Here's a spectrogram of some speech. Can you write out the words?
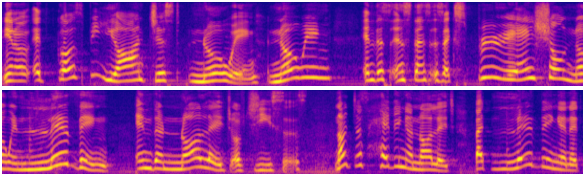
You know, it goes beyond just knowing. Knowing in this instance is experiential knowing, living in the knowledge of Jesus. Not just having a knowledge, but living in it.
